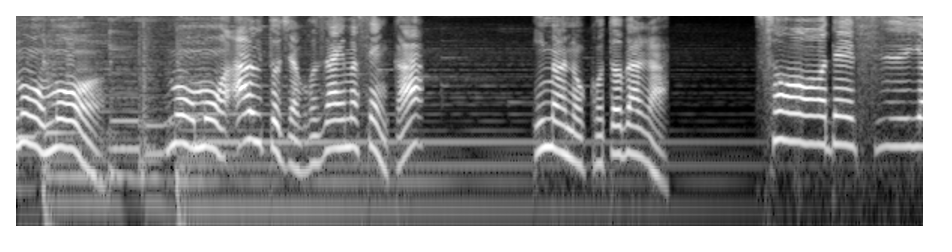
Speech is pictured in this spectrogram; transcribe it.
もうもうもうもうアウトじゃございませんか？今の言葉が。そうですよ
